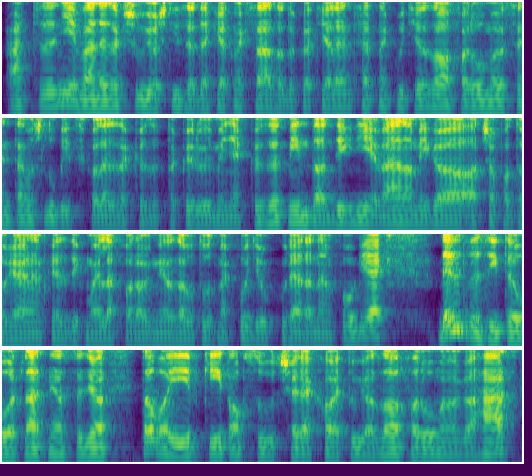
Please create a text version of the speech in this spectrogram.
Hát nyilván ezek súlyos tizedeket, meg századokat jelenthetnek, úgyhogy az Alfa Romeo szerintem most lubickol ezek között a körülmények között, mindaddig nyilván, amíg a, a csapatok el nem kezdik majd lefaragni az autót, meg fogyókúrára nem fogják. De üdvözítő volt látni azt, hogy a tavalyi év két abszolút sereghajtója, az Alfa Romeo meg a ház,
